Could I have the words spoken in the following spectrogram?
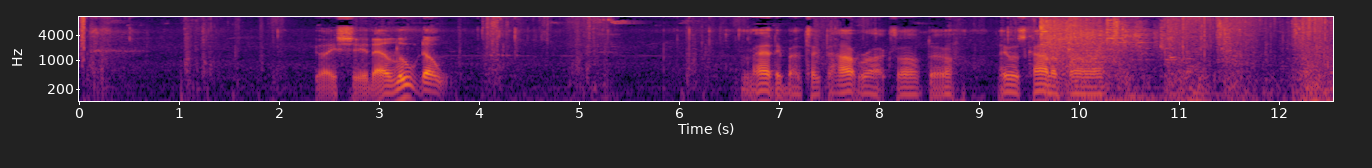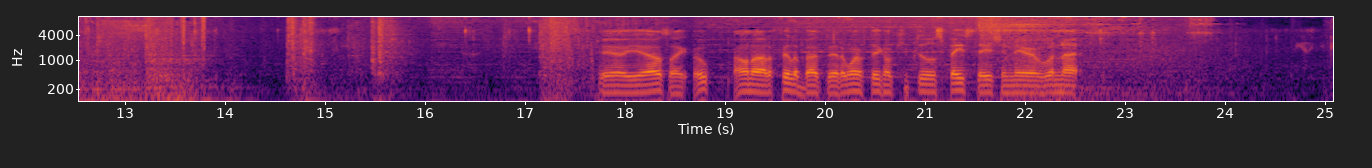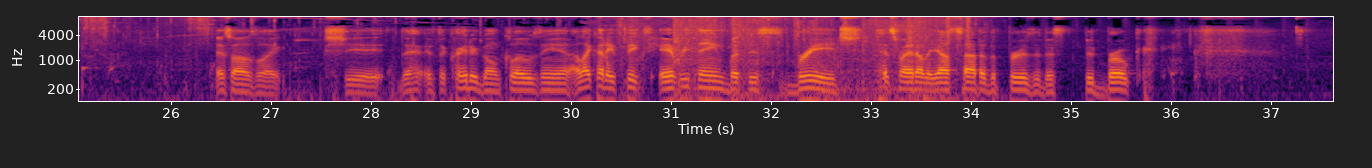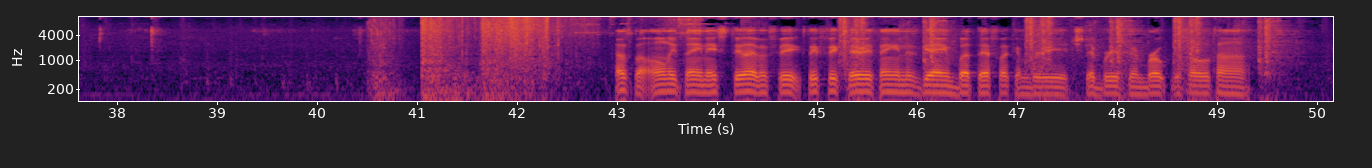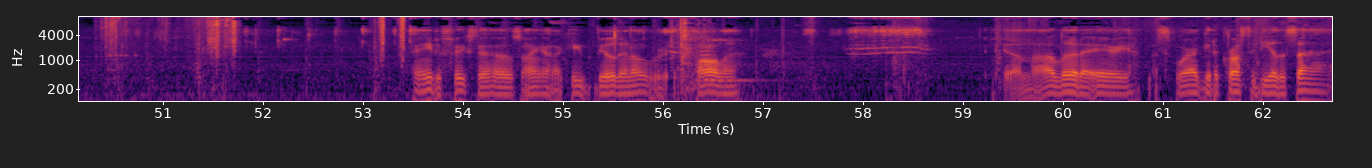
Like shit, that loot though. Mad they about to take the hop rocks off though. It was kind of fun. Hell yeah, I was like, oh, I don't know how to feel about that. I wonder if they're gonna keep the little space station there or whatnot. That's why I was like, shit, the, if the crater gonna close in, I like how they fix everything but this bridge that's right on the outside of the prison that's been broke. That's the only thing they still haven't fixed. They fixed everything in this game but that fucking bridge. That bridge been broke this whole time. They need to fix that hoe so I ain't gotta keep building over it. It's falling. Yeah, no, I love that area. That's where I get across to the other side.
